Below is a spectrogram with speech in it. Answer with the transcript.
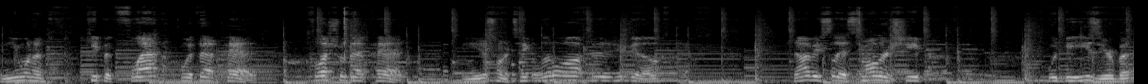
and you want to keep it flat with that pad, flush with that pad. And you just want to take a little off as you go. Now, obviously a smaller sheep would be easier, but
